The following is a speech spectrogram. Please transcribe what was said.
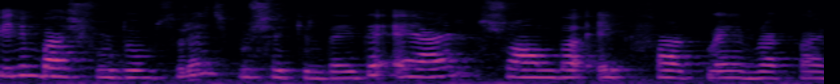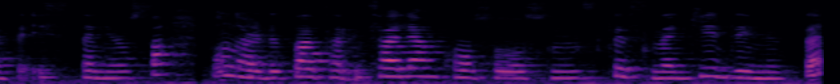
Benim başvurduğum süreç bu şekildeydi. Eğer şu anda ek farklı evraklar da isteniyorsa bunları da zaten İtalyan konsolosluğunun sitesine girdiğinizde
